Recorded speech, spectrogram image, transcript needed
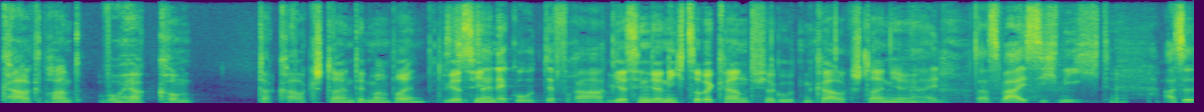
Kalkbrand, woher kommt der Kalkstein, den man brennt? Wir das ist sind, eine gute Frage. Wir sind ja nicht so bekannt für guten Kalkstein hier. Nein, das weiß ich nicht. Also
